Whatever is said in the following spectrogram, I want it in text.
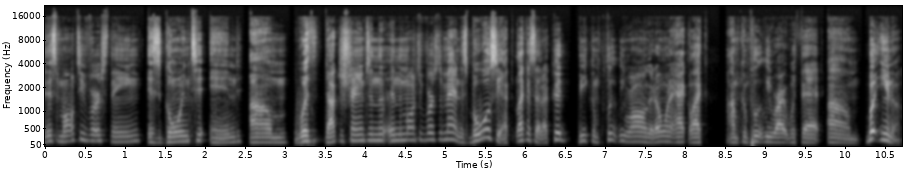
this multiverse thing is going to end um with Doctor Strange in the in the multiverse of madness. But we'll see. Like I said, I could be completely wrong. I don't want to act like I'm completely right with that. Um, but you know,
